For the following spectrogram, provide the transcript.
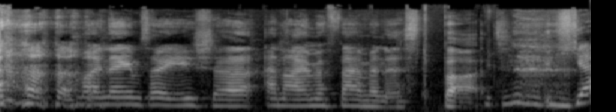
My name's Aisha and I'm a feminist, but Yeah,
